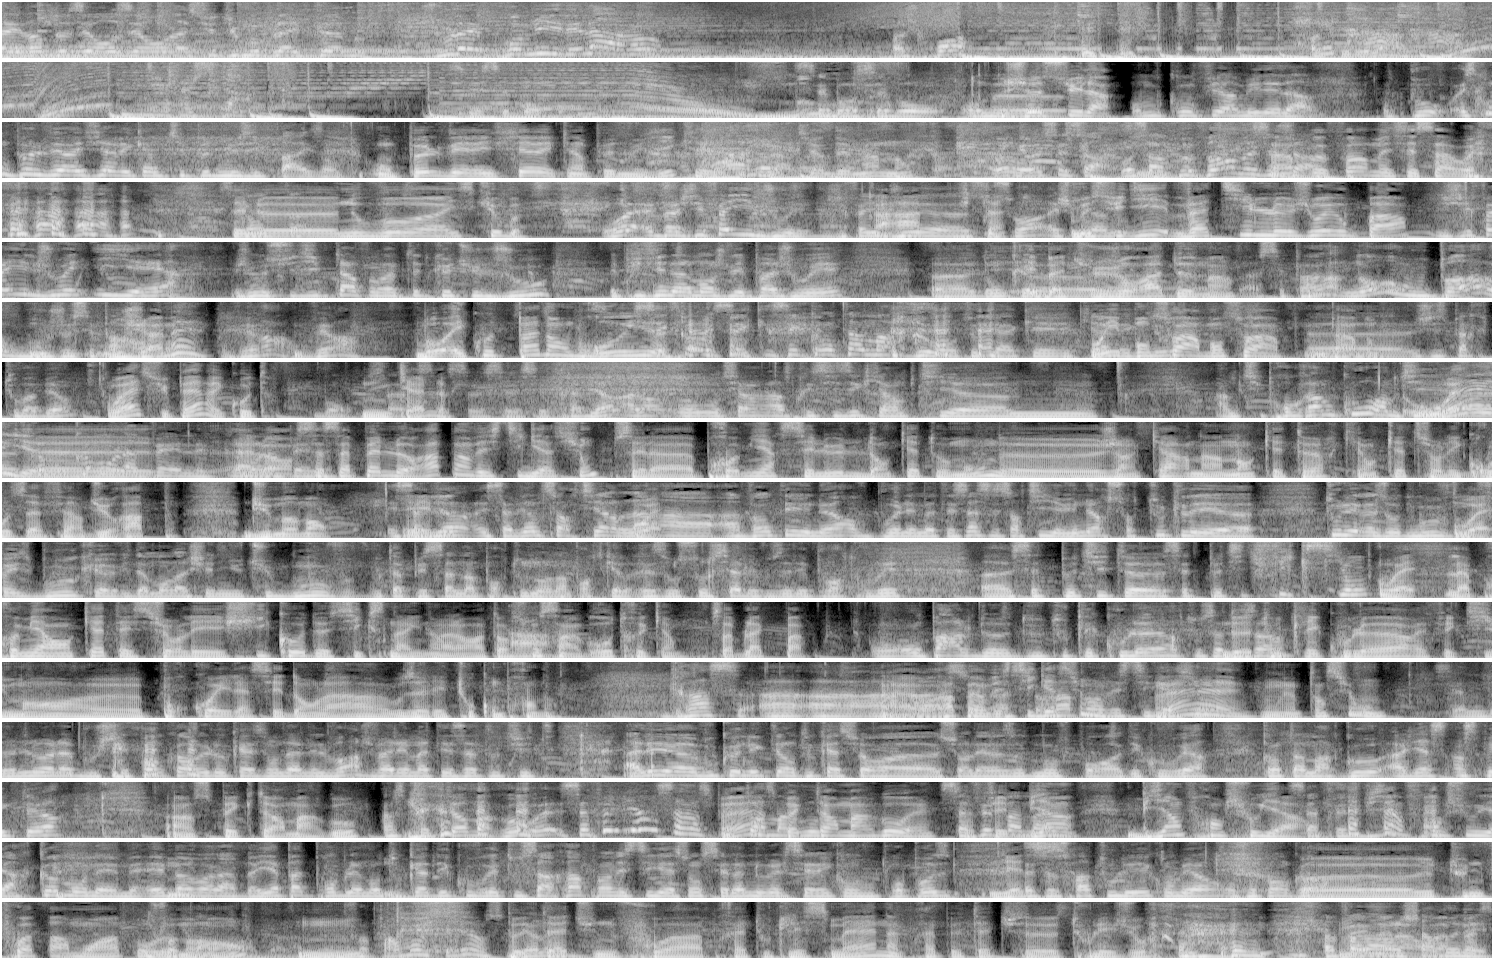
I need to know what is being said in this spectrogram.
Allez, 22-0-0, la suite du Move Life Club. Je vous l'avais promis, il est là, hein Enfin, je crois. je crois qu'il est là. Hein. C'est bon. C'est bon, c'est bon. Je suis là. On me confirme, il est là. Pour... Est-ce qu'on peut le vérifier avec un petit peu de musique, par exemple? On peut le vérifier avec un peu de musique et ah, à partir de maintenant. Ouais, ouais, c'est ça. Bon, c'est un peu fort, mais c'est ça. C'est un peu fort, mais c'est ça, ouais. c'est le nouveau Ice Cube. Ouais, bah j'ai failli le jouer. J'ai failli le ah, jouer euh, ce soir. Et je, me suis dit, va-t-il le jouer ou pas? J'ai failli le jouer hier. Je me suis dit, putain, faudrait peut-être que tu le joues. Et puis finalement, je l'ai pas joué. Euh, donc. Et eh bah, tu le joueras demain. Bah, c'est pas grave. Non, ou pas, ou je sais pas. Ou jamais. On verra, on verra. Bon, écoute, pas d'embrouille. C'est Quentin Margot, en tout cas, qui est, Oui, bonsoir, bonsoir. Pardon. Euh, j'espère que tout va bien. Ouais, super, écoute. Bon, nickel. C'est très bien. Alors, on tient à préciser qu'il y a un petit, euh, un petit programme court, un petit. Ouais. Euh, comment, on l'appelle Alors, ça s'appelle le Rap Investigation. C'est la première cellule d'enquête au monde. J'incarne un enquêteur qui enquête sur les grosses affaires du rap du moment. Et ça, vient, et ça vient de sortir là à, 21h. Vous pouvez les mater ça. C'est sorti il y a une heure sur toutes les, tous les réseaux de Move, donc Facebook, évidemment la chaîne YouTube Move. Vous tapez ça n'importe où dans n'importe quel réseau social et vous allez pouvoir trouver euh, cette petite euh, cette petite fiction. Ouais, la première enquête est sur les chicots de 6 9 Alors attention, ah. c'est un gros truc, hein. ça blague pas. On parle de, toutes les couleurs, tout ça. De toutes les couleurs, effectivement. Euh, pourquoi il a ces dents-là Vous allez tout comprendre. Grâce à, à, rap, investigation. Ouais, attention. Ça me donne l'eau à la bouche. J'ai pas encore eu l'occasion d'aller le voir. Je vais aller mater ça tout de suite. Allez euh, vous connecter en tout cas sur euh, sur les réseaux de Move pour découvrir Quentin Margot, alias Inspecteur. Inspecteur Margot. Inspecteur Margot. Ouais, ça fait bien ça, Inspecteur Margot. Inspecteur Margot. Ouais. Ça, fait, bien bien franchouillard. Ça fait bien franchouillard comme on aime. Et eh ben mm. voilà, bah y a pas de problème. En tout cas, découvrez tout ça. Rap investigation, c'est la nouvelle série qu'on vous propose. Yes. ce sera tous les combien On sait pas encore. Euh, une fois par mois pour le moment. Une fois par mois, c'est bien. Peut-être une fois après toutes les semaines, après peut-être euh, tous les jours. va falloir charbonner.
